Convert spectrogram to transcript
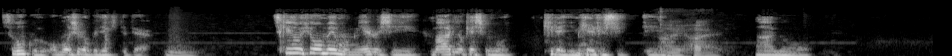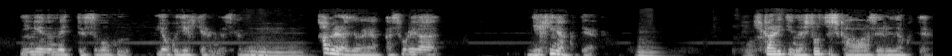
すごく面白くできてて、うん、月の表面も見えるし、周りの景色も綺麗に見えるしっていう。はいはい。あの、人間の目ってすごくよくできてるんですけど、うん、カメラではやっぱそれができなくて、うん、光っていうのは一つしか合わせれなくて、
